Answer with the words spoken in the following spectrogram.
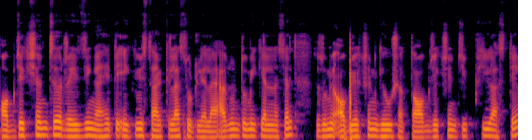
ऑब्जेक्शनचं रेझिंग आहे ते एकवीस तारखेला सुटलेलं आहे. अजून तुम्ही केलं नसेल तर तुम्ही ऑब्जेक्शन घेऊ शकता. ऑब्जेक्शनची फी असते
